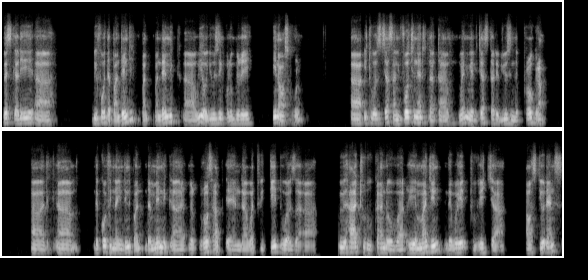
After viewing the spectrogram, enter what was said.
Basically, uh, before the pandemic, pandemic uh, we were using Kolibri in our school. It was just unfortunate that when we had just started using the program, the, um, the COVID-19 pandemic rose up and what we did was we had to kind of reimagine the way to reach our students,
